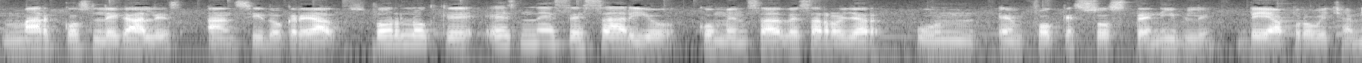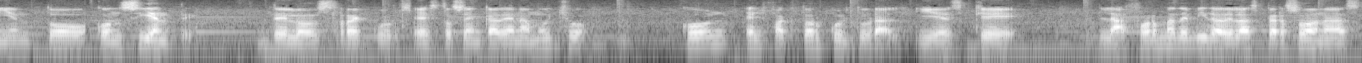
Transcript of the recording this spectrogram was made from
marcos legales han sido creados, por lo que es necesario comenzar a desarrollar un enfoque sostenible de aprovechamiento consciente de los recursos. Esto se encadena mucho con el factor cultural y es que la forma de vida de las personas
